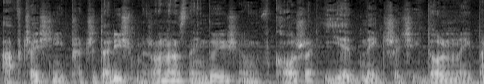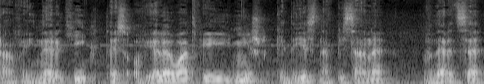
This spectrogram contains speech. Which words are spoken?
a wcześniej przeczytaliśmy, że ona znajduje się w korze jednej trzeciej dolnej prawej nerki, to jest o wiele łatwiej niż kiedy jest napisane w nerce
